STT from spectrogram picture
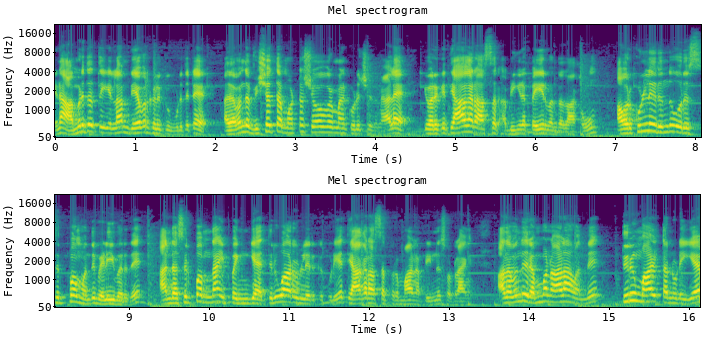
ஏன்னா அமிர்தத்தை எல்லாம் தேவர்களுக்கு கொடுத்துட்டு அதை வந்து விஷத்தை மட்டும் சிவபெருமான் குடிச்சதுனால இவருக்கு தியாகராசர் அப்படிங்கிற பெயர் வந்ததாகவும் அவருக்குள்ள இருந்து ஒரு சிற்பம் வந்து வெளிவருது. அந்த சிற்பம் தான் இப்ப இங்க திருவாரூர்ல இருக்கக்கூடிய தியாகராச பெருமான் அப்படின்னு சொல்றாங்க. அதை வந்து ரொம்ப நாளா வந்து திருமால் தன்னுடைய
